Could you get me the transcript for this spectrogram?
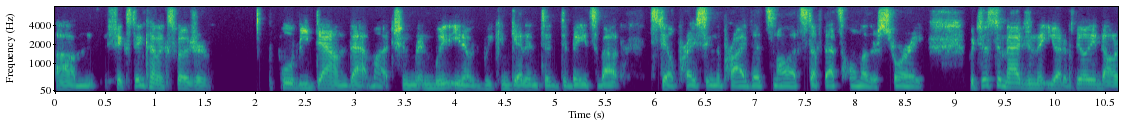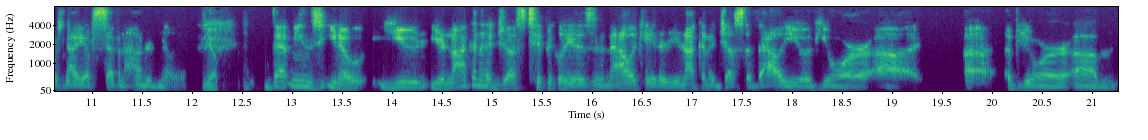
um, fixed income exposure will be down that much. And, and, we, you know, we can get into debates about stale pricing the privates and all that stuff. That's a whole other story. But just imagine that you had a billion dollars, now you have 700 million. Yep. That means, you know, you, you're not going to adjust typically as an allocator, you're not going to adjust the value of your, uh, uh, of your um,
